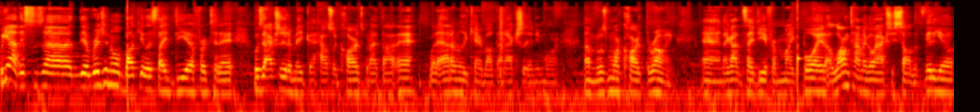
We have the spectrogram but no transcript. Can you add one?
But yeah, this is uh, the original bucket list idea for today was actually to make a house of cards, but I thought, eh, what? I don't really care about that actually anymore. Um, it was more card throwing, and I got this idea from Mike Boyd a long time ago. I actually saw the video,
